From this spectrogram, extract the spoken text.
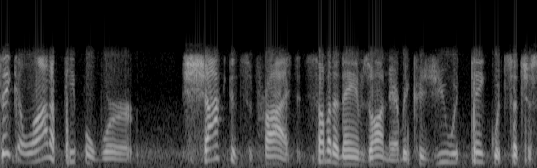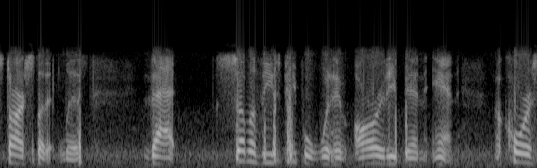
think a lot of people were shocked and surprised at some of the names on there because you would think with such a star-studded list that some of these people would have already been in. Of course,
